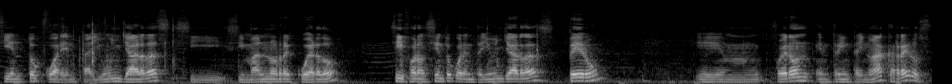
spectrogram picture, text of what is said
141 yardas, si, si mal no recuerdo. Sí, fueron 141 yardas, pero em, fueron en 39 acarreos.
